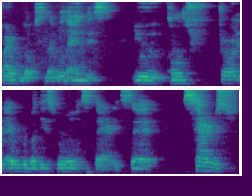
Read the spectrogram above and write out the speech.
Fireblocks level, and it's you control everybody's wallets there. It's a service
